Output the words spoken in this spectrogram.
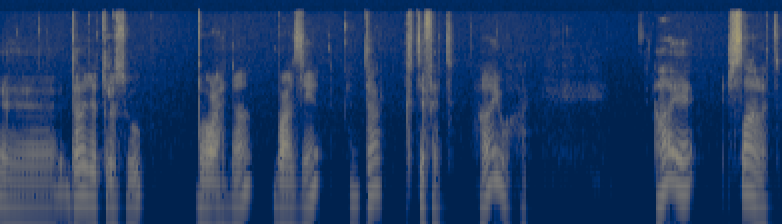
آه، درجة رسوب باوع هنا باوع زين أنت اختلفت هاي وهاي. هاي إيش صارت؟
